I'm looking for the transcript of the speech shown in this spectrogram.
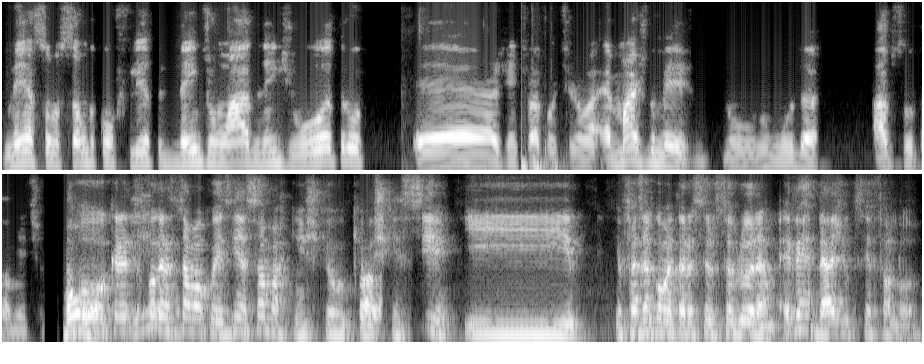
nem a solução do conflito nem de um lado nem de outro. É, a gente vai continuar. É mais do mesmo. Não, não muda absolutamente. Bom, vou, vou acrescentar uma coisinha só, Marquinhos, que eu, que eu esqueci, e eu fazer um comentário sobre o Urama. É verdade o que você falou,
